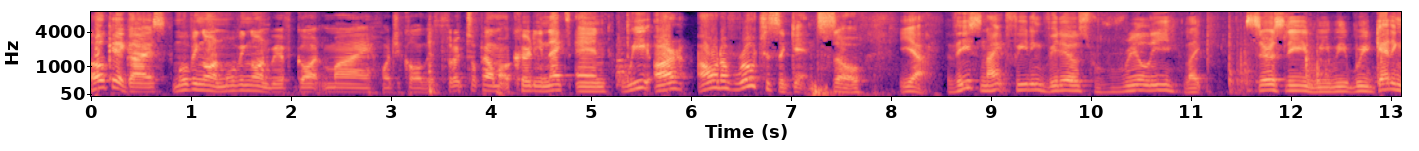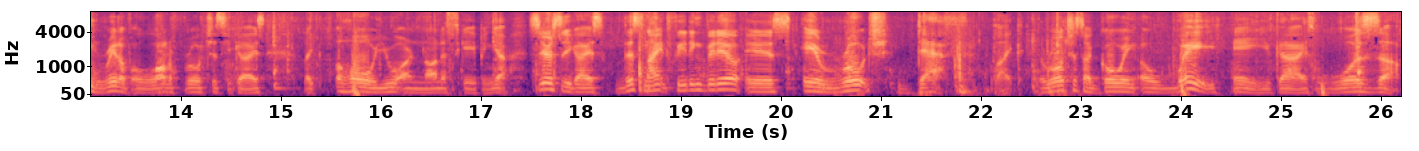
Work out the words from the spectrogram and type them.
Okay, guys, moving on, moving on. We've got my, what you call the Thrixopelma ockerti next, and we are out of roaches again. So, yeah, these night feeding videos really, like, seriously, we, we, we're getting rid of a lot of roaches, you guys. Like, oh, you are not escaping. Yeah, seriously, guys, this night feeding video is a roach death. Like, the roaches are going away. Hey, you guys, what's up?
